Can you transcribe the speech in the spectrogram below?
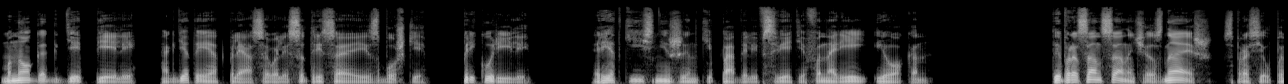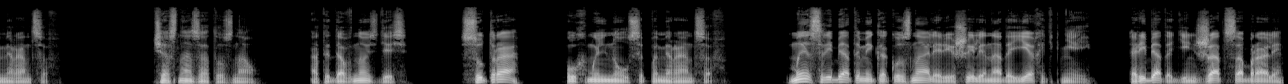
Много где пели, а где-то и отплясывали, сотрясая избушки. Прикурили. Редкие снежинки падали в свете фонарей и окон. «Ты про Сан Саныча знаешь?» — спросил Померанцев. «Час назад узнал. А ты давно здесь?» «С утра», — ухмыльнулся Померанцев. «Мы с ребятами, как узнали, решили, надо ехать к ней. Ребята деньжат собрали».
